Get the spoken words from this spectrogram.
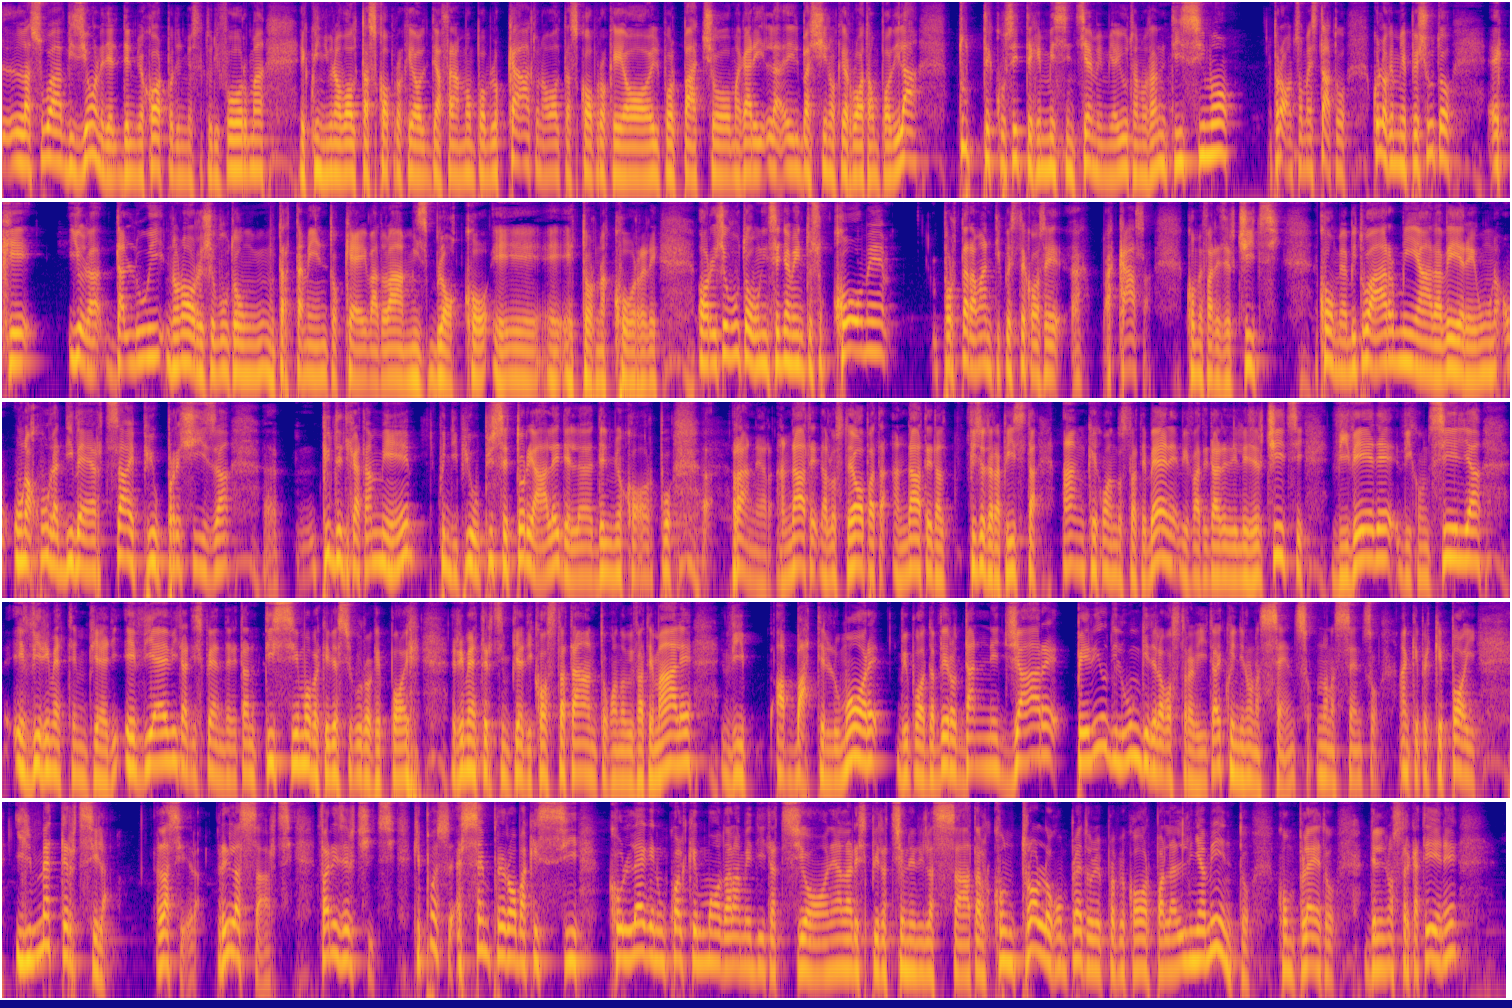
la sua visione del, del, mio corpo, del mio stato di forma e quindi una volta scopro che ho il diaframma un po' bloccato, una volta scopro che ho il polpaccio, magari la, il bacino che ruota un po' di là, tutte cosette che messe insieme mi aiutano tantissimo, però insomma è stato, quello che mi è piaciuto è che io da, da, lui non ho ricevuto un, trattamento, ok, vado là, mi sblocco e, e, e torno a correre. Ho ricevuto un insegnamento su come portare avanti queste cose a, a, casa, come fare esercizi, come abituarmi ad avere una, una cura diversa e più precisa, eh, più dedicata a me, quindi più, più settoriale del, del mio corpo. Runner, andate dall'osteopata, andate dal fisioterapista anche quando state bene, vi fate dare degli esercizi, vi vede, vi consiglia e vi rimette in piedi e vi evita di spendere tantissimo perché vi assicuro che poi rimettersi in piedi costa tanto quando vi fate male, vi abbatte l'umore, vi può davvero danneggiare periodi lunghi della vostra vita e quindi non ha senso, non ha senso anche perché poi il mettersi là la sera, rilassarsi, fare esercizi, che poi è sempre roba che si collega in un qualche modo alla meditazione, alla respirazione rilassata, al controllo completo del proprio corpo, all'allineamento completo delle nostre catene.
